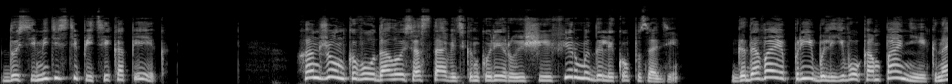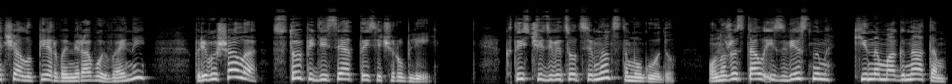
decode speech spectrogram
до 75 копеек. Ханжонкову удалось оставить конкурирующие фирмы далеко позади. Годовая прибыль его компании к началу Первой мировой войны превышала 150 тысяч рублей. К 1917 году он уже стал известным киномагнатом,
